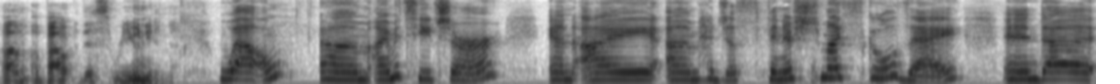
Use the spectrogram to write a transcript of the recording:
um, about this reunion. Well, um, I'm a teacher and I um, had just finished my school day and uh,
